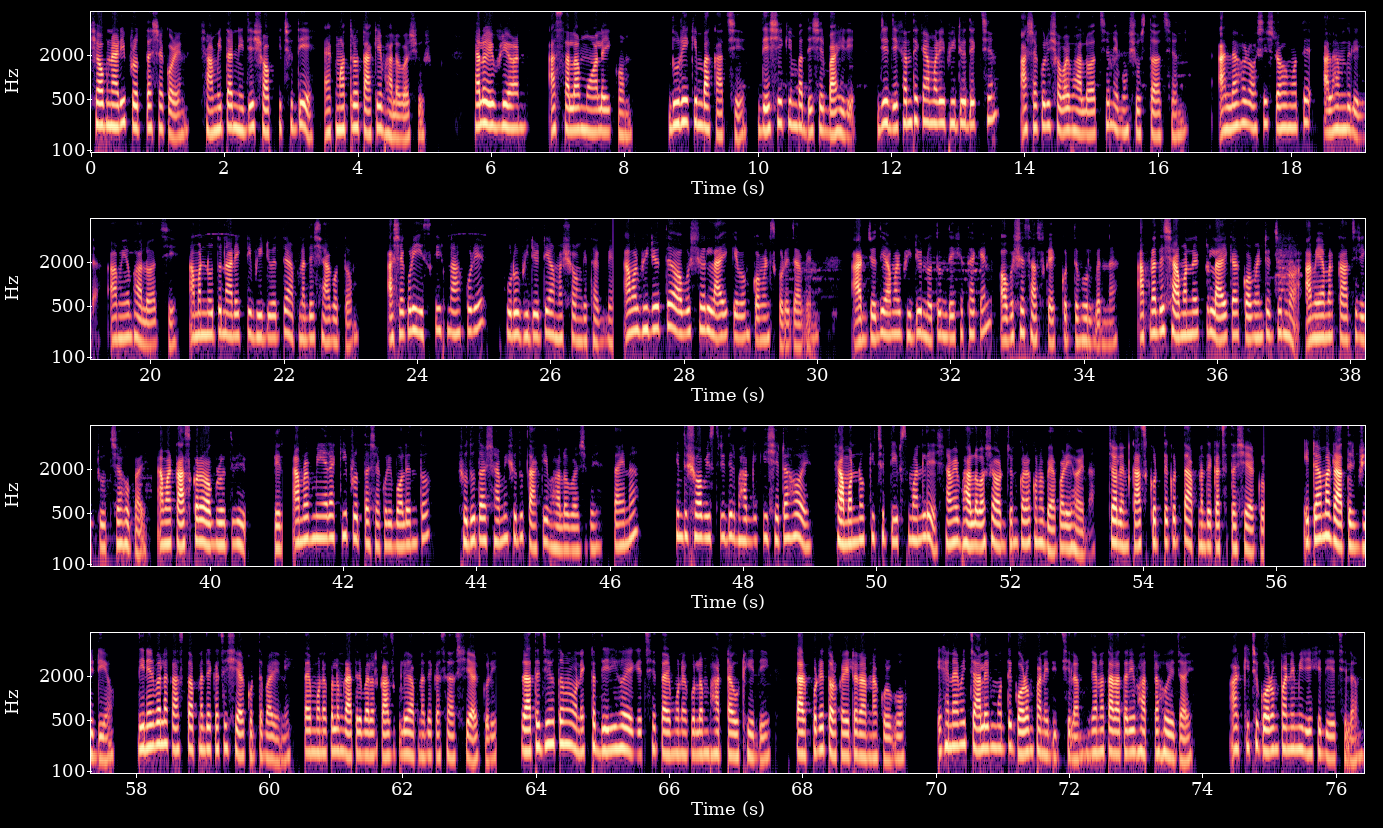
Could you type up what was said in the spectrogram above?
সব নারী প্রত্যাশা করেন, স্বামী তার নিজের সবকিছু দিয়ে একমাত্র তাকে ভালোবাসুক। হ্যালো এভরিওয়ান, আসসালামু আলাইকুম। দূরে কিংবা কাছে, দেশে কিংবা দেশের বাহিরে, যে যেখান থেকে আমার এই ভিডিও দেখছেন, আশা করি সবাই ভালো আছেন এবং সুস্থ আছেন। আল্লাহর অশেষ রহমতে, আলহামদুলিল্লাহ, আমিও ভালো আছি। আমার নতুন আরেকটি ভিডিওতে আপনাদের স্বাগতম। আশা করি স্কিপ না করে পুরো ভিডিওটি আমার সঙ্গে থাকবেন। আমার ভিডিওতে অবশ্যই লাইক এবং কমেন্টস করে যাবেন। আর যদি আমার ভিডিও নতুন দেখে থাকেন, অবশ্যই সাবস্ক্রাইব করতে ভুলবেন না। আপনাদের সামান্য একটু লাইক আর কমেন্টের জন্য আমি আমার কাজের একটু উৎসাহ পাই। আমার কাজ করার অগ্রগতি আমরা মেয়েরা কি প্রত্যাশা করি বলেন তো? শুধু তার স্বামী শুধু তাকে ভালোবাসবে, তাই না? কিন্তু সব স্ত্রীদের ভাগ্যে কি সেটা হয়? সামান্য কিছু টিপস মানলে স্বামীর ভালোবাসা অর্জন করা কোনো ব্যাপারই হয় না। চলেন কাজ করতে করতে আপনাদের কাছে তা শেয়ার করব এটা আমার রাতের ভিডিও। দিনের বেলা কাজ তো আপনাদের কাছে শেয়ার করতে পারিনি। তাই মনে করলাম রাতের বেলার কাজগুলো আপনাদের কাছে আজ শেয়ার করি। রাতে যেহেতু আমার অনেকটা দেরি হয়ে গেছে, তাই মনে করলাম ভাতটা উঠিয়ে দিই। তারপরে তরকারিটা রান্না করব। এখানে আমি চালের মধ্যে গরম পানি দিচ্ছিলাম, যেন তাড়াতাড়ি ভাতটা হয়ে যায়। আর কিছু গরম পানি আমি রেখে দিয়েছিলাম।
